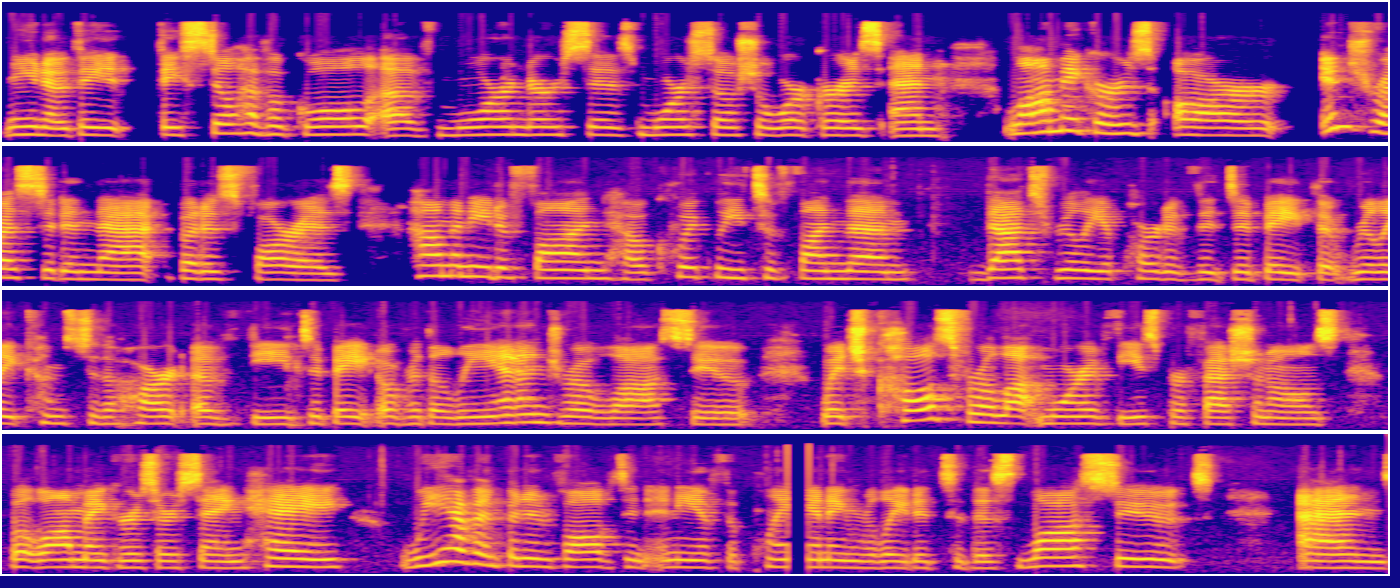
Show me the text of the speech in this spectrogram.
you know they they still have a goal of more nurses, more social workers, and lawmakers are interested in that. But as far as how many to fund, how quickly to fund them, that's really a part of the debate that really comes to the heart of the debate over the Leandro lawsuit, which calls for a lot more of these professionals. But lawmakers are saying, hey, we haven't been involved in any of the planning related to this lawsuit. And,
